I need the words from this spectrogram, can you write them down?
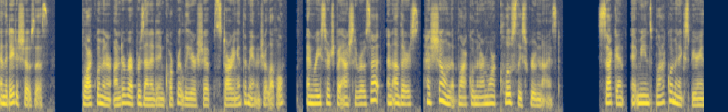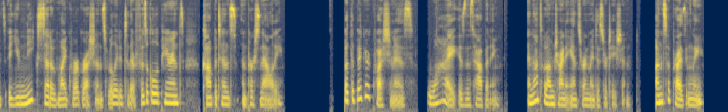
And the data shows this. Black women are underrepresented in corporate leadership starting at the manager level, and research by Ashley Rosette and others has shown that Black women are more closely scrutinized. Second, it means Black women experience a unique set of microaggressions related to their physical appearance, competence, and personality. But the bigger question is why is this happening? And that's what I'm trying to answer in my dissertation. Unsurprisingly,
